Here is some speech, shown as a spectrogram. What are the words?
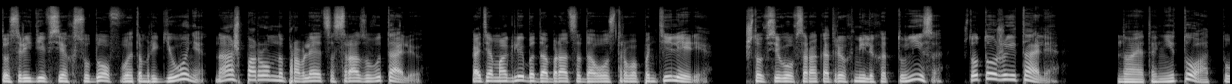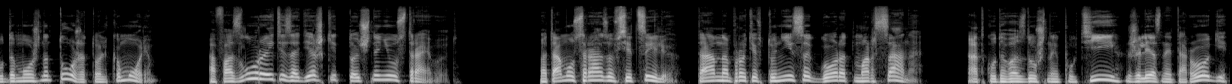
то среди всех судов в этом регионе наш паром направляется сразу в Италию, хотя могли бы добраться до острова Пантелерия, что всего в 43 милях от Туниса, что тоже Италия. Но это не то, оттуда можно тоже, только морем. А Фазлура эти задержки точно не устраивают. Потому сразу в Сицилию, там напротив Туниса город Марсана, откуда воздушные пути, железные дороги,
